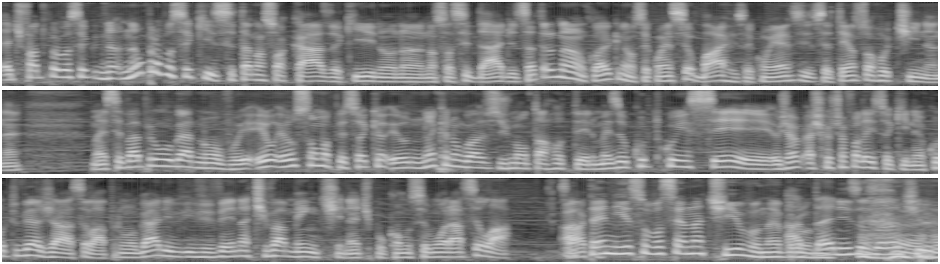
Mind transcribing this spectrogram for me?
é de fato para você. Não para você que você tá na sua casa aqui, no, na, na sua cidade, etc. Não, claro que não. Você conhece seu bairro, você conhece, você tem a sua rotina, né? Mas você vai para um lugar novo. Eu, eu sou uma pessoa que eu, eu, não é que eu não gosto de montar roteiro, mas eu curto conhecer. Eu já acho que eu já falei isso aqui, né? Eu curto viajar, sei lá, para um lugar e, e viver nativamente, né? Tipo, como se eu morasse lá. Saca? Até nisso você é nativo, né, Bruno? Até nisso eu sou nativo.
